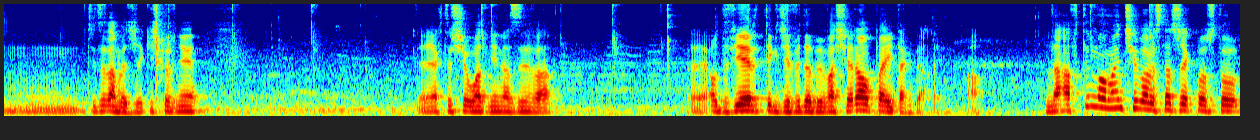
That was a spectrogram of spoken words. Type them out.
mm, czyli co tam będzie, jakieś pewnie, e, jak to się ładnie nazywa, e, odwierty, gdzie wydobywa się ropę i tak dalej. O. No a w tym momencie chyba wystarczy, jak po prostu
